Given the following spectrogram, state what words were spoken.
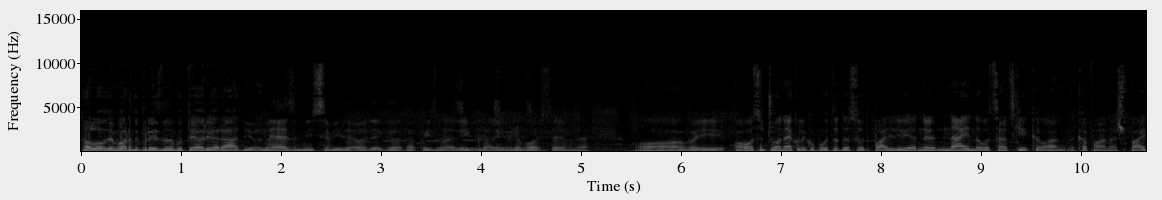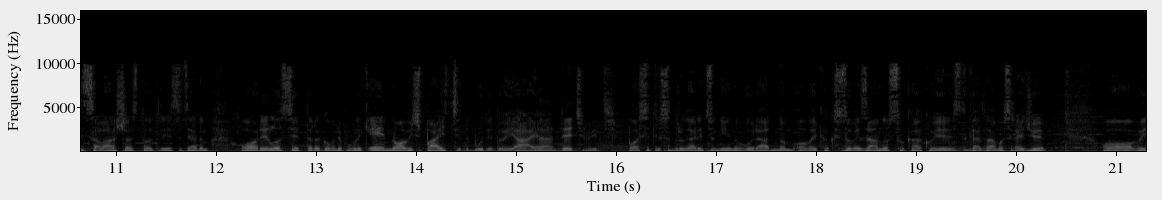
ali ovde moram da priznam da mu teorija radi. Ono. Ne znam, nisam video da ga tako izgleda ali jezi, jezi. Da... Ovaj, ovo sam čuo nekoliko puta da su otpaljili u jednoj od najnovosadskih kafana. Špajz Salaša 137, Orilo se Trgom Republike. E, novi špajz će da bude do jaja. Da, gde će biti? Posetio sam drugaricu Ninu u radnom, ovaj kako se zove zanosu, kako je Mhm. kada tamo sređuje. Ovaj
